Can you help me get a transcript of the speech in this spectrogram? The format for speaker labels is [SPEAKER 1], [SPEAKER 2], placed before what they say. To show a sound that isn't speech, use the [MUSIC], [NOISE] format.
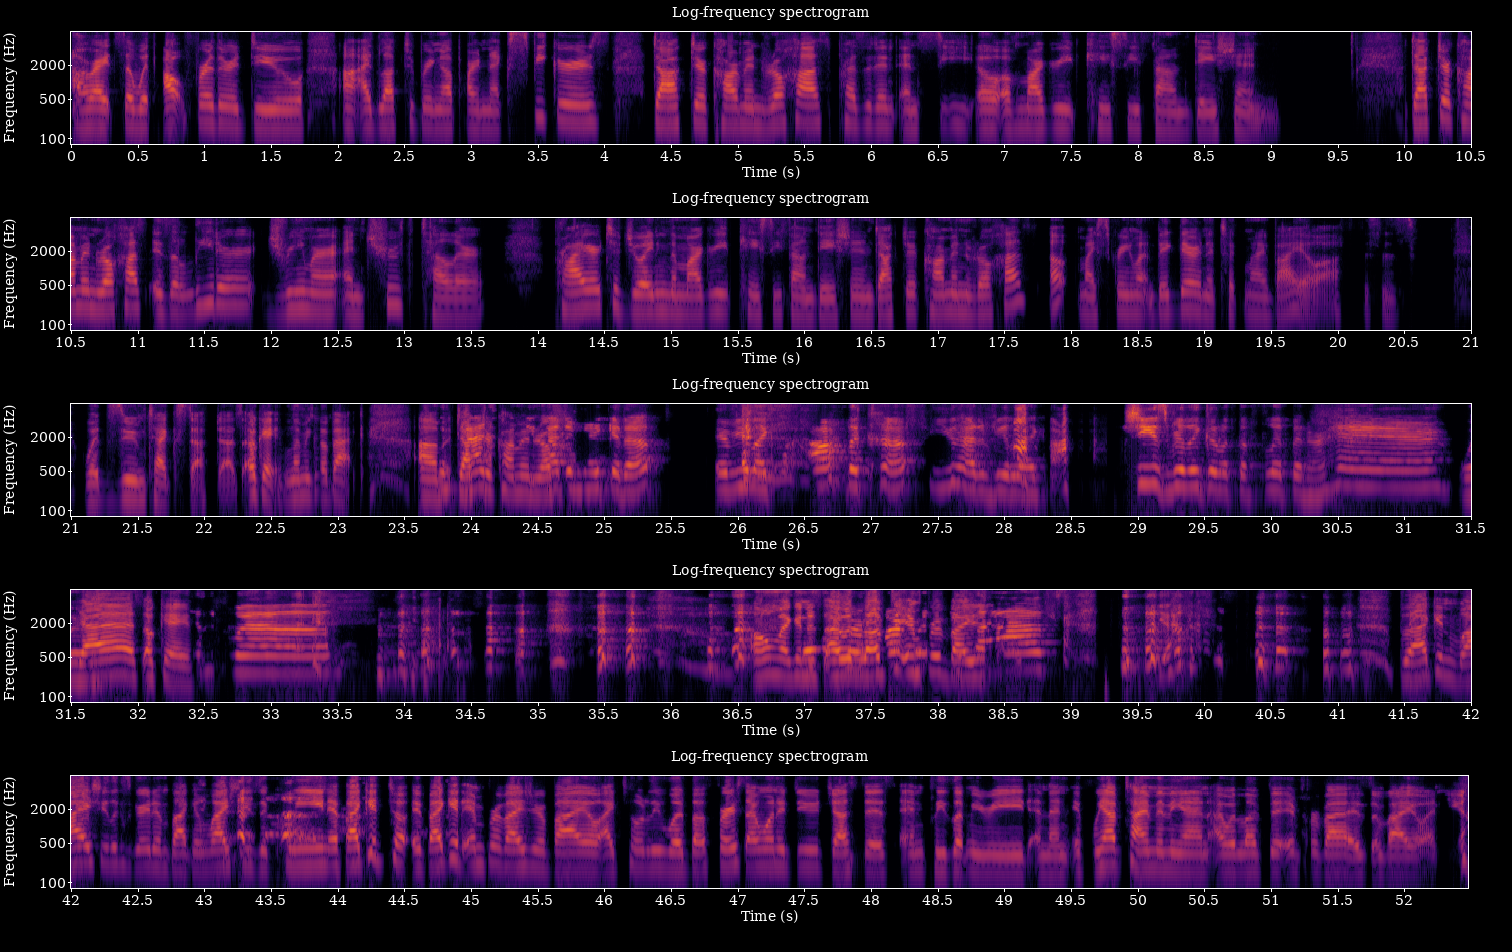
[SPEAKER 1] All right, so without further ado, uh, I'd love to bring up our next speakers, Dr. Carmen Rojas, President and CEO of Marguerite Casey Foundation. Dr. Carmen Rojas is a leader, dreamer, and truth teller. Prior to joining the Marguerite Casey Foundation, Dr. Carmen Rojas, oh, my screen went big there and it took my bio off. This is what Zoom tech stuff does. Okay, let me go back. Um, Dr. Carmen
[SPEAKER 2] Rojas. You had to make it up. If you like [LAUGHS] off the cuff, you had to be like, [LAUGHS] she's really good with the flip in her hair.
[SPEAKER 1] Yes. Okay.
[SPEAKER 2] Well. [LAUGHS]
[SPEAKER 1] oh my goodness. I would love to improvise. [LAUGHS] yeah. black and white. She looks great in black and white. She's a queen. If I could, to- if I could improvise your bio, I totally would. But first, I want to do justice, and please let me read. And then, if we have time in the end, I would love to improvise a bio on you.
